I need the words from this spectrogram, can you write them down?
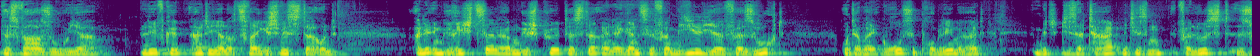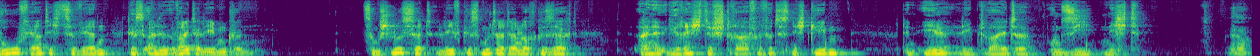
Das war so, ja. Levke hatte ja noch zwei Geschwister und alle im Gerichtssaal haben gespürt, dass da eine ganze Familie versucht und dabei große Probleme hat, mit dieser Tat, mit diesem Verlust so fertig zu werden, dass alle weiterleben können. Zum Schluss hat Levkes Mutter dann noch gesagt, eine gerechte Strafe wird es nicht geben, denn er lebt weiter und sie nicht. Ja,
